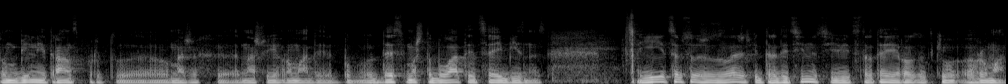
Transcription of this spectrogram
автомобільний транспорт е, в межах е, нашої громади, десь масштабувати цей бізнес. І це все залежить від традиційності, від стратегії розвитку громад.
